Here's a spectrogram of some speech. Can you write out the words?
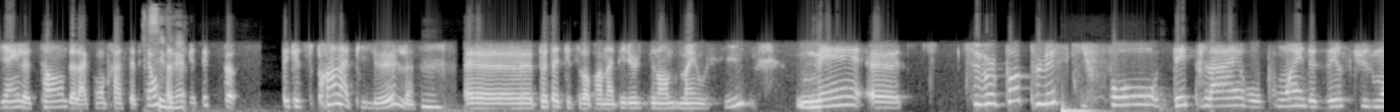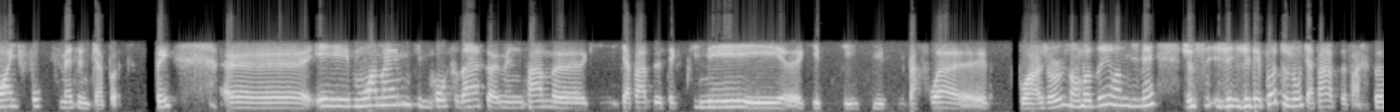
vient le temps de la contraception. C'est vrai. Que, tu sais, c'est que tu prends la pilule, Hmm. euh, peut-être que tu vas prendre la pilule du lendemain aussi, mais euh, tu veux pas plus qu'il faut déplaire au point de dire excuse-moi, il faut que tu mettes une capote. Euh, et moi-même, qui me considère comme une femme euh, qui est capable de s'exprimer et euh, qui, est- qui, qui parfois courageuse, on va dire, entre guillemets, je j'étais pas toujours capable de faire ça.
